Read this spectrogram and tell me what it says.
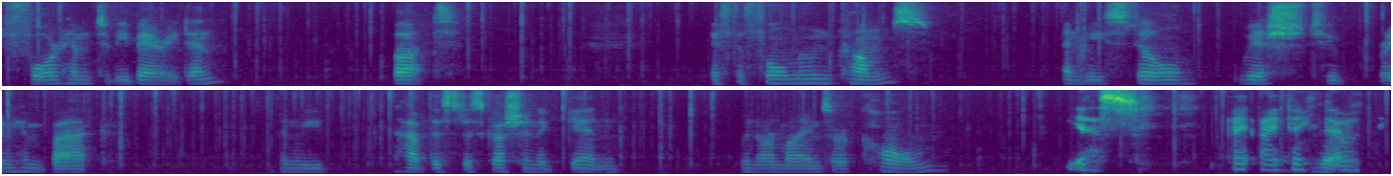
for him to be buried in. But if the full moon comes and we still wish to bring him back, then we have this discussion again when our minds are calm. Yes, I, I think Yeah. that would be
